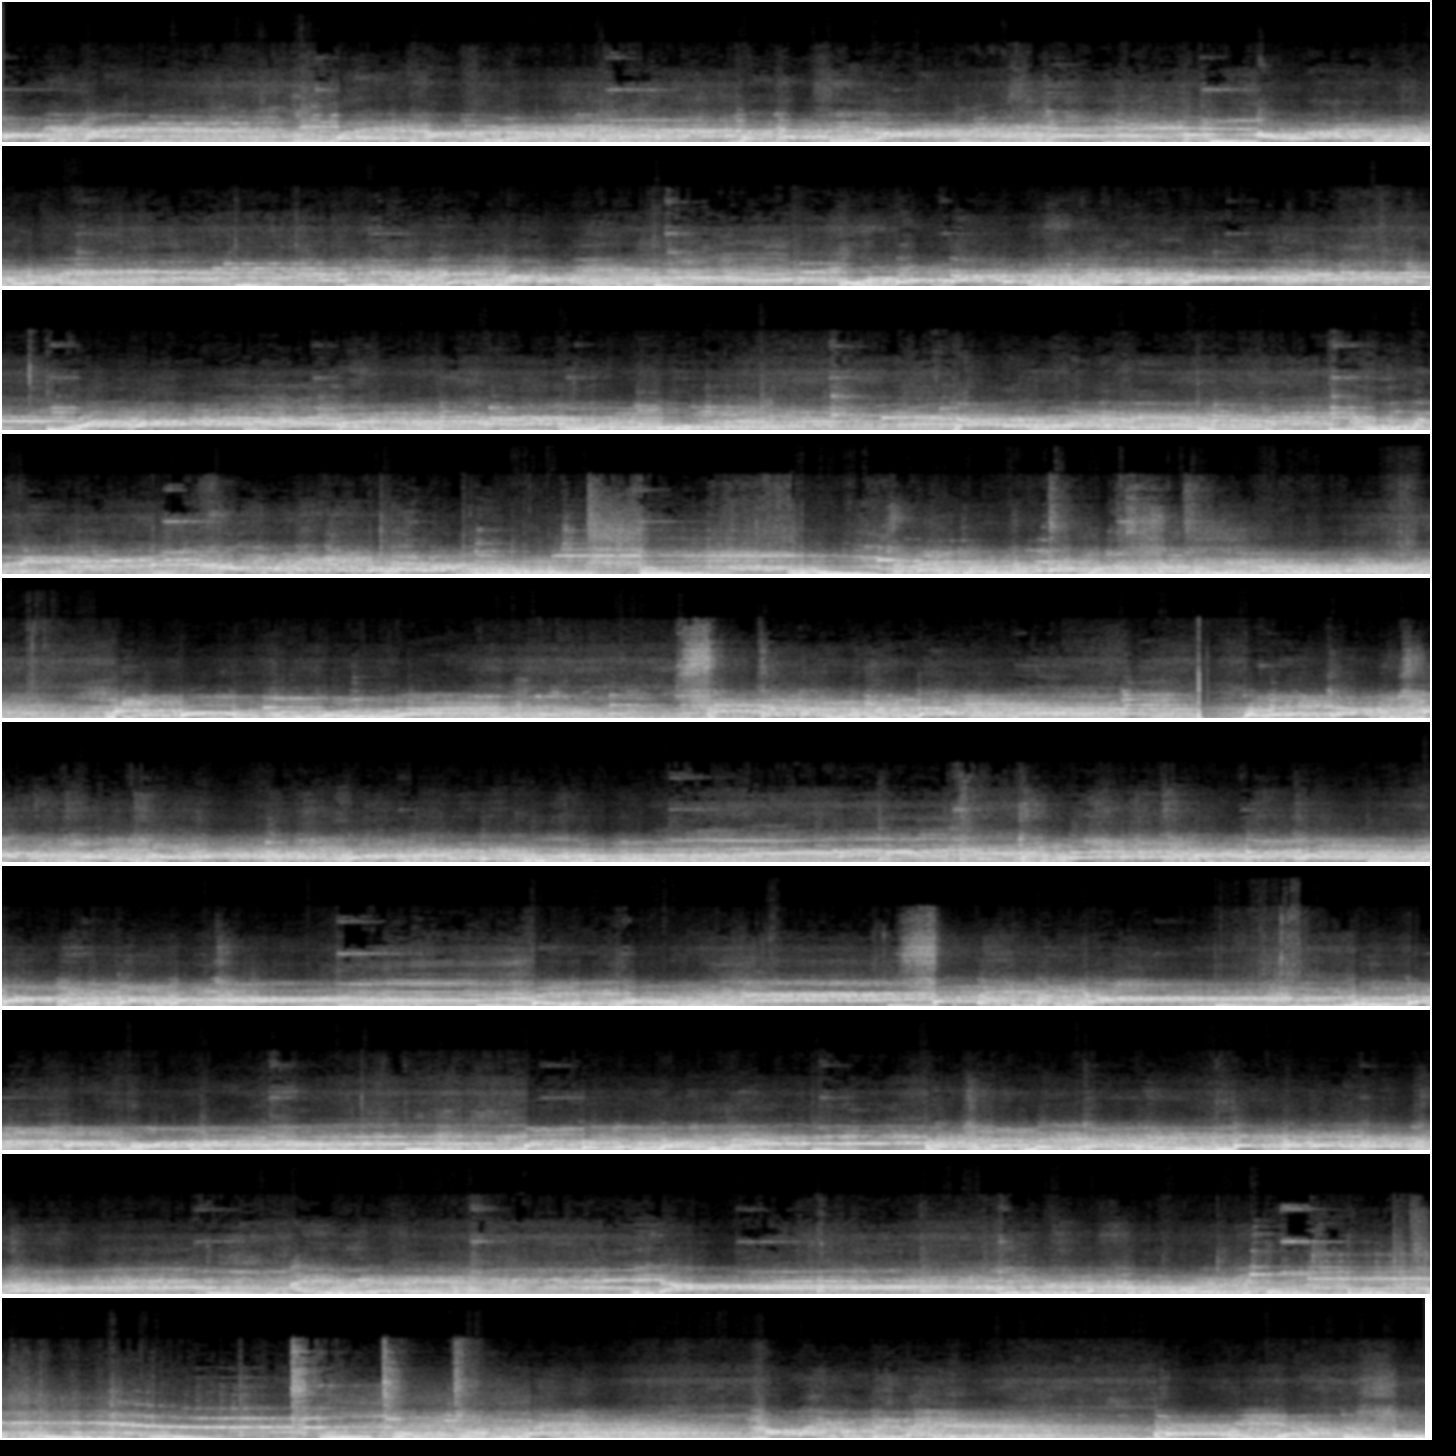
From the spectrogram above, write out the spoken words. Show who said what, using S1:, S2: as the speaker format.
S1: ความเปลี่ยน
S2: แปลงไม้กระทั่งเสือ มันยังสิ้นลาย เอาลายแล้ผมคือเรือเตะ องสติปัญญาหรืการผ่านร้อนผ่านหนาวมันก็ยังได้นะ เพราะ
S1: ฉะนั้นไม่จำเป็นต้องปรอพระเจ้าไอเวียเนี่ยนี่ดายิ่ขึ้นมาสู้กับกูเลยแต่ฉันไม่หยุดทำไมมึงถึงไม่หยุดเพราะไม่อยากจะ
S2: สู้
